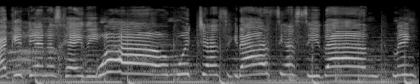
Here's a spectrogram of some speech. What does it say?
Aquí tienes, Heidi. ¡Wow! Muchas gracias, Zidane. Me encanta.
